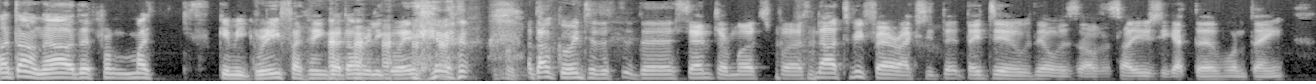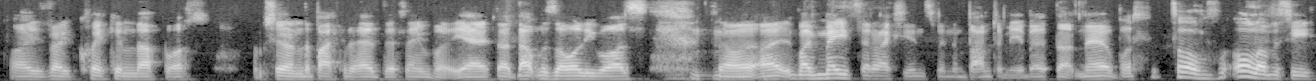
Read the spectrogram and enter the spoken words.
I don't know. They from might give me grief. I think I don't really go in. I don't go into the the centre much, but no. To be fair, actually, they, they do. They always, I usually get the one thing. I was very quick in that, but I'm sure on the back of the head they're saying, but yeah, that, that was all he was. so I, my mates that are actually in Swindon banter me about that now, but it's all all obviously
